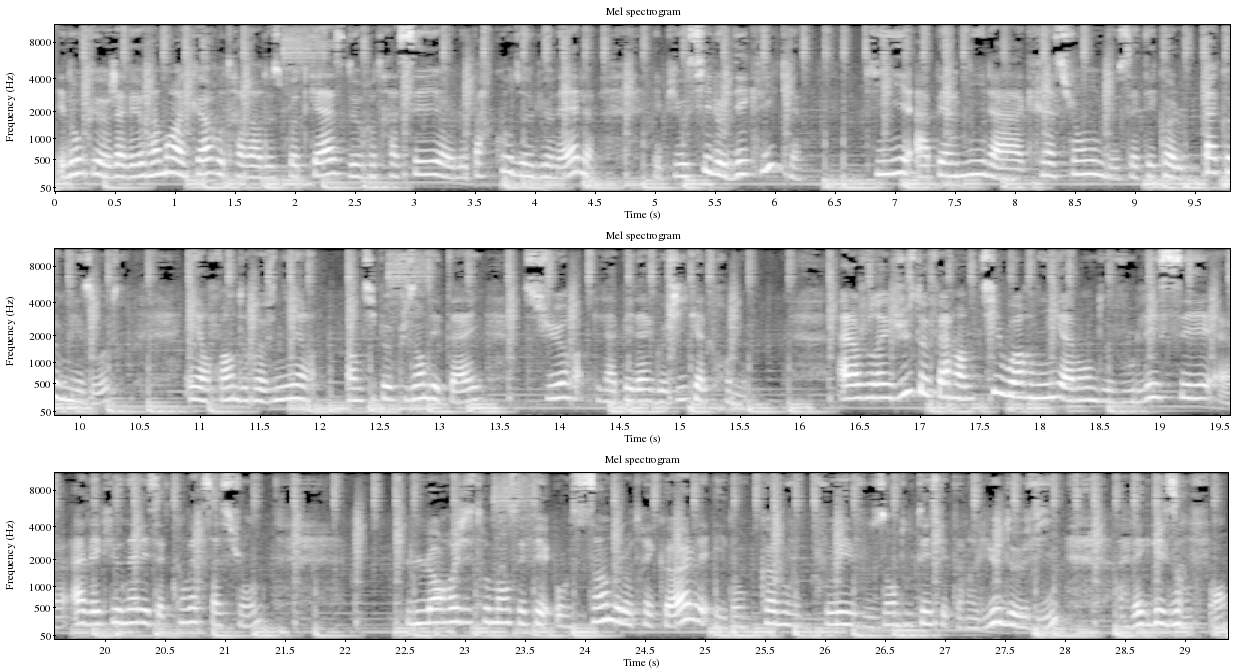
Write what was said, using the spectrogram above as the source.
Et donc euh, j'avais vraiment à cœur au travers de ce podcast de retracer euh, le parcours de Lionel et puis aussi le déclic qui a permis la création de cette école pas comme les autres, et enfin de revenir un petit peu plus en détail sur la pédagogie qu'elle promeut. Alors je voudrais juste faire un petit warning avant de vous laisser euh, avec Lionel et cette conversation. L'enregistrement s'est fait au sein de l'autre école et donc comme vous pouvez vous en douter c'est un lieu de vie avec des enfants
